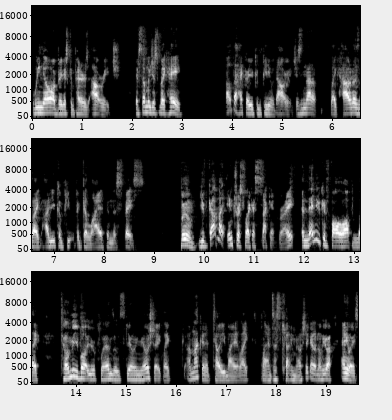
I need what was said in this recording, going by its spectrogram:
we know our biggest competitor is outreach. If someone just like, hey, how the heck are you competing with outreach? Isn't that like how does like how do you compete with the Goliath in this space? Boom, you've got my interest for like a second, right? And then you could follow up and like, tell me about your plans on scaling Mailshake. Like, I'm not going to tell you my like plans on scaling Mailshake. I don't know who you are. Anyways,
